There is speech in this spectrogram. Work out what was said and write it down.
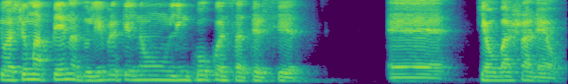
que eu achei uma pena do livro é que ele não linkou com essa terceira. É, que é o bacharel,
